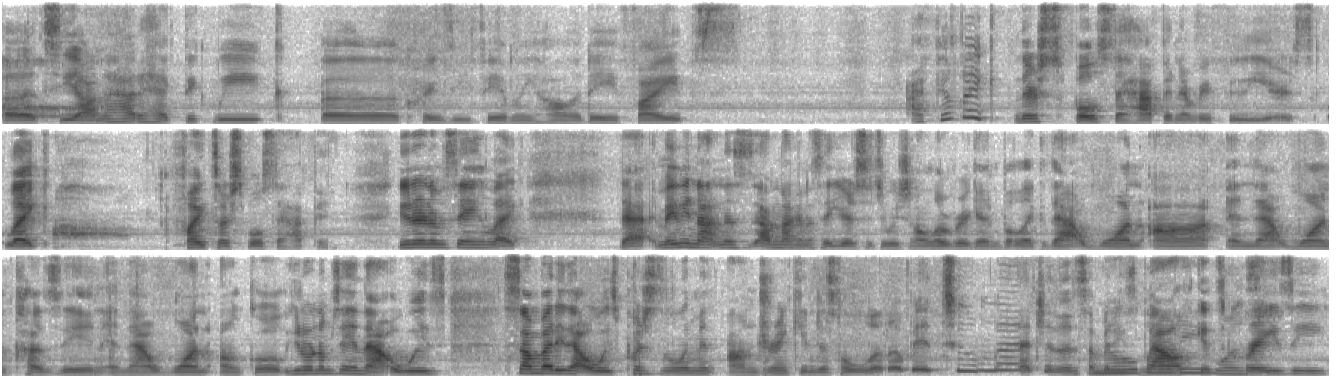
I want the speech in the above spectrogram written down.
Uh Tiana had a hectic week. Uh crazy family holiday fights. I feel like they're supposed to happen every few years. Like fights are supposed to happen. You know what I'm saying? Like that maybe not necessarily I'm not gonna say your situation all over again, but like that one aunt and that one cousin and that one uncle, you know what I'm saying? That always somebody that always pushes the limit on drinking just a little bit too much and then somebody's mouth gets was- crazy.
